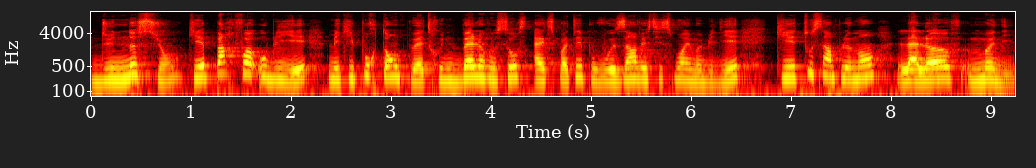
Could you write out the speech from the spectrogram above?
d'une notion qui est parfois oubliée, mais qui pourtant peut être une belle ressource à exploiter pour vos investissements immobiliers, qui est tout simplement la love money.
